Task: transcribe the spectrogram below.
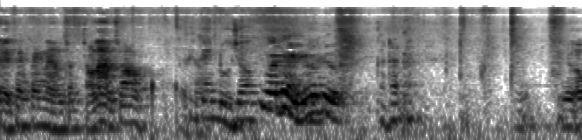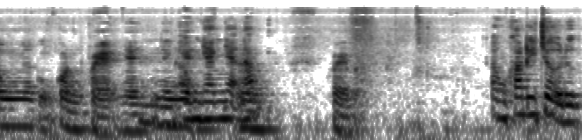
đây để xem canh làm cho cháu làm cho. Cháu- canh đủ cho ông có thể nữa được. Cẩn thận đấy. nhưng ông cũng còn khỏe nhanh nhanh ông nhanh nhẹn lắm. Ừ. khỏe mà. Ông khác đi chợ được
